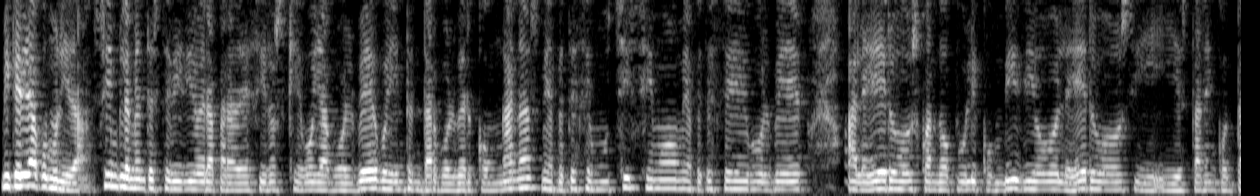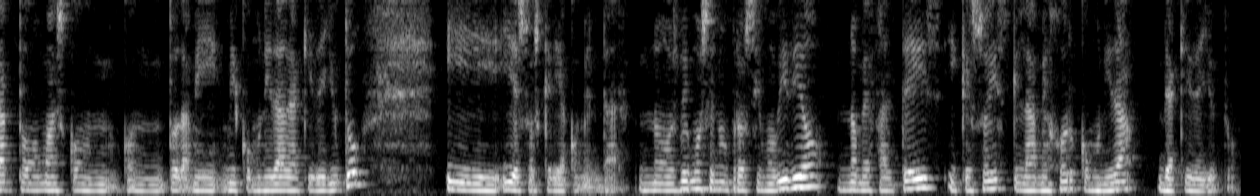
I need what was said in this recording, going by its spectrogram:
Mi querida comunidad, simplemente este vídeo era para deciros que voy a volver, voy a intentar volver con ganas, me apetece muchísimo, me apetece volver a leeros cuando publico un vídeo, leeros y, estar en contacto más con toda mi, comunidad de aquí de YouTube. Y, y, eso os quería comentar. Nos vemos en un próximo vídeo, no me faltéis y que sois la mejor comunidad de aquí de YouTube.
